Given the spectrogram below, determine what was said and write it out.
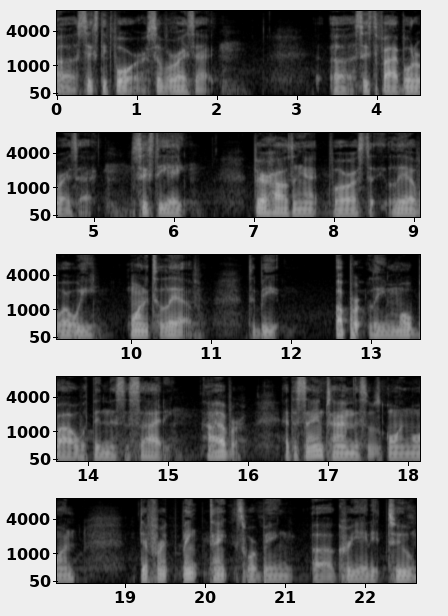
uh, 64 Civil Rights Act, uh, 65 Voter Rights Act, 68 Fair Housing Act for us to live where we wanted to live, to be upwardly mobile within this society. However, at the same time this was going on, different think tanks were being uh, created to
